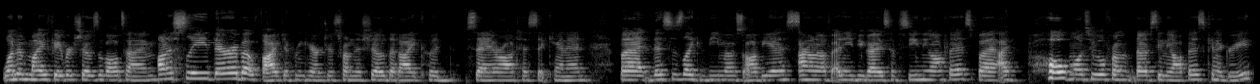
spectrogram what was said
one of my favorite shows of all time. Honestly, there are about five different characters from the show that I could say are autistic canon, but this is like the most obvious. I don't know if any of you guys have seen The Office, but I hope most people from that have seen The Office can agree.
